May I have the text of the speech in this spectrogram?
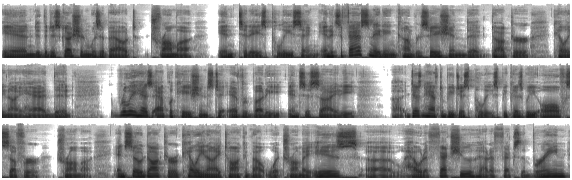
And the discussion was about trauma in today's policing. And it's a fascinating conversation that Dr. Kelly and I had that really has applications to everybody in society. Uh, it doesn't have to be just police because we all suffer trauma. And so Dr. Kelly and I talk about what trauma is, uh, how it affects you, how it affects the brain,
